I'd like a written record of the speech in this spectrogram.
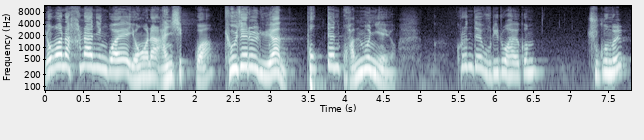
영원한 하나님과의 영원한 안식과 교제를 위한 복된 관문이에요 그런데 우리로 하여금 죽음을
